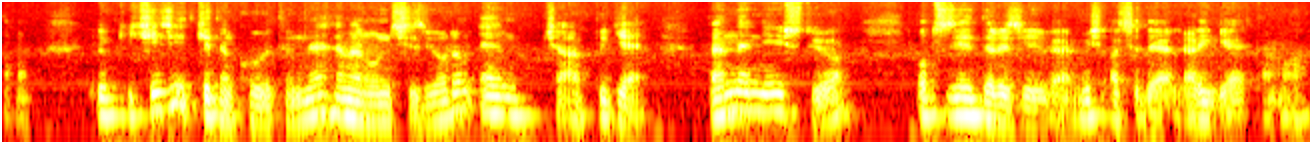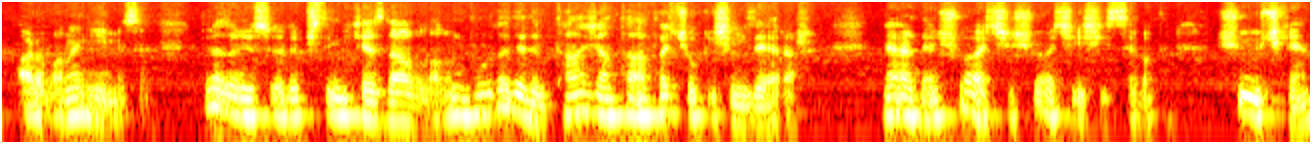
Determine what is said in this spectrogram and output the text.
Tamam. İkinci etkiden kuvvetim ne? Hemen onu çiziyorum. M çarpı G. Benden ne istiyor? 37 dereceyi vermiş. Açı değerleri G. Tamam. Arabanın iğmesi. Biraz önce söylemiştim bir kez daha bulalım. Burada dedim tanjant alfa çok işimize yarar. Nereden? Şu açı, şu açı eşitse bakın. Şu üçgen,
